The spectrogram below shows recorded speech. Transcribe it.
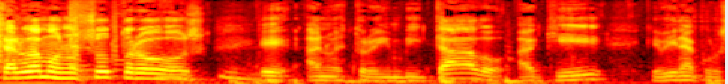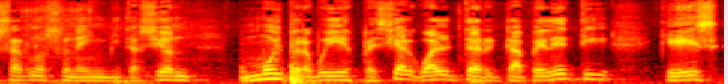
Saludamos nosotros eh, a nuestro invitado aquí, que viene a cruzarnos una invitación muy, pero muy especial, Walter Capelletti, que es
